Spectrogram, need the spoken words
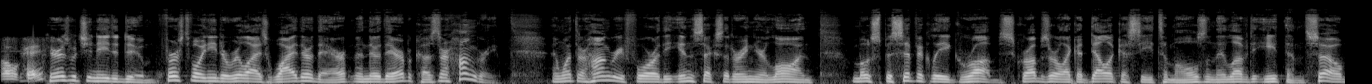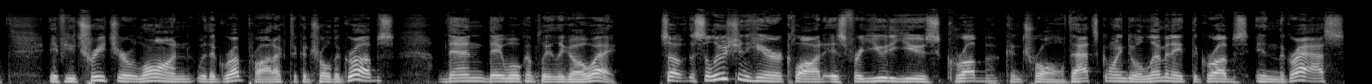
Okay. Here's what you need to do. First of all, you need to realize why they're there, and they're there because they're hungry. And what they're hungry for are the insects that are in your lawn, most specifically grubs. Grubs are like a delicacy to moles, and they love to eat them. So, if you treat your lawn with a grub product to control the grubs, then they will completely go away. So the solution here, Claude, is for you to use grub control. That's going to eliminate the grubs in the grass,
